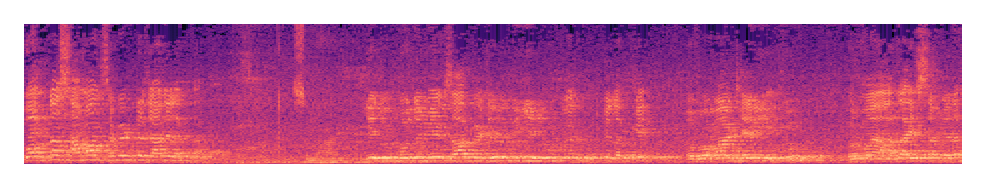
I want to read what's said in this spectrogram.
وہ اپنا سامان سمیٹ کر جانے لگتا ہے۔ سبحان یہ جو کونے میں ایک صاحب بیٹھے ہوئے تھے یہ لوٹ کر اٹھ کے لگ کے اور فرمایا ٹھہری کیوں؟ فرمایا آدھا حصہ میرا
